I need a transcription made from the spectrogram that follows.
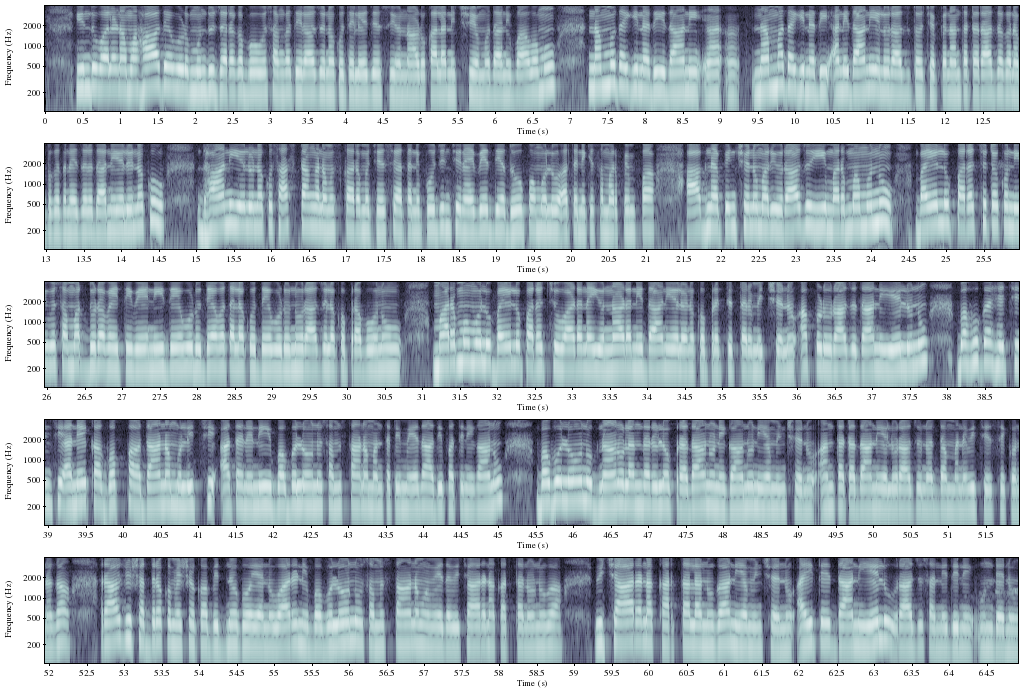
ఇందువలన మహాదేవుడు ముందు జరగబోవు సంగతి రాజునకు తెలియజేసి ఉన్నాడు. కళ నిశ్చయము దాని భావము నమ్మదగినది దాని నమ్మదగినది అని దానియలు రాజుతో చెప్పినంతట అంతటా రాజుగా నెబుకద్నెజరు దానియేలునకు దానియేలునకు సాష్టాంగ నమస్కారము చేసి అతన్ని పూజించి నైవేద్య ధూపములు అతనికి సమర్పింప ఆజ్ఞాపించను. మరియు రాజు ఈ మర్మమును బయలుపరచుటకు నీవు సమర్థుడవైతివే. నీ దేవుడు దేవతలకు దేవుడును రాజులకు ప్రభువును మర్మములు బయలుపరచు వాడనై ఉన్నాడని దానియేలునకు ప్రత్యుత్తరమిచ్చెను. అప్పుడు రాజు దానియేలును బహుగా హెచ్చించి అనేక గొప్ప దానములిచ్చి అతనిని బబులోను సంస్థానం దేశమంతటి మీద అధిపతినిగాను బబులోను జ్ఞానులందరిలో ప్రధానునిగాను నియమించెను. అంతటా దానియేలు రాజునొద్ద మనవి చేసి కొనగా రాజు శద్రకు మెషక బిద్నుగోయను వారిని బబులోను సంస్థానము మీద విచారణకర్తనుగా విచారణకర్తలనుగా నియమించెను. అయితే దానియేలు రాజు సన్నిధిని ఉండెను.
